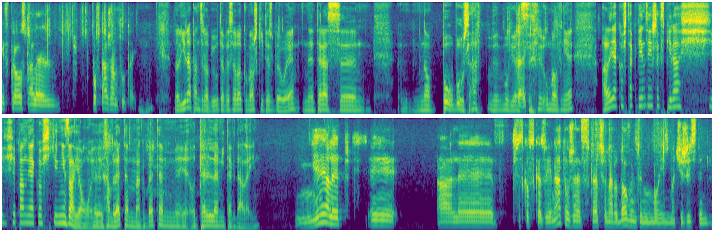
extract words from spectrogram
nie wprost, ale powtarzam tutaj. Mhm. No Lira pan zrobił, te wesołe kumoszki też były. Teraz e, no pół burza, mówiąc tak. umownie, ale jakoś tak więcej Szekspira się pan jakoś nie, zajął. E, Hamletem, Macbethem, e, Otellem i tak dalej. Nie, ale, ale wszystko wskazuje na to, że w Teatrze Narodowym, tym moim macierzystym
